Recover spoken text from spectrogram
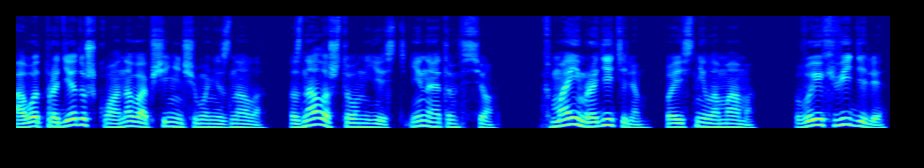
А вот про дедушку она вообще ничего не знала. Знала, что он есть, и на этом все. «К моим родителям», — пояснила мама. «Вы их видели,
